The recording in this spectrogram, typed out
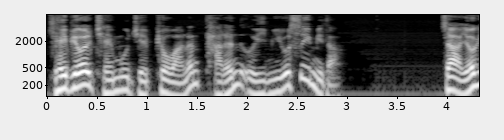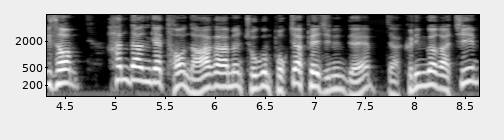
개별 재무제표와는 다른 의미로 쓰입니다. 자 여기서 한 단계 더 나아가면 조금 복잡해지는데 자 그림과 같이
